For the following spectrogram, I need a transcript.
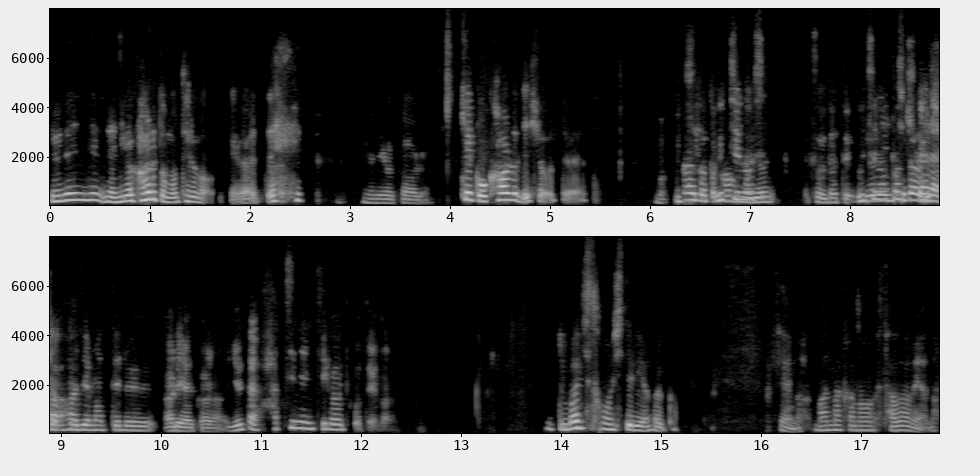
4年で何が変わると思ってるの？って言われて、何が変わる？結構変わるでしょ？って言われて。まあ、うちうちのそう、だって、うちの時から始まってるあれやから、言ったら8年違うってことやから。マジ損してるやん、はるか。そうやな、真ん中の定めやな。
